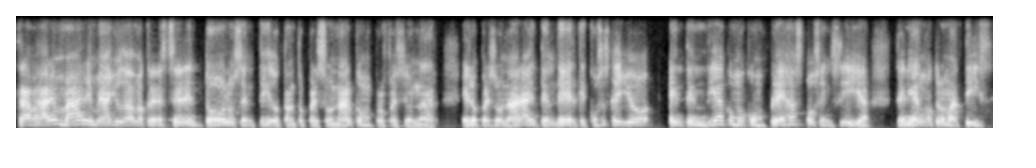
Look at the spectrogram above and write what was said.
Trabajar en Barry me ha ayudado a crecer en todos los sentidos, tanto personal como profesional. En lo personal, a entender que cosas que yo entendía como complejas o sencillas tenían otro matiz,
